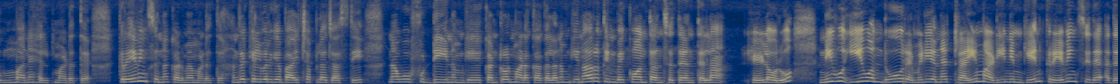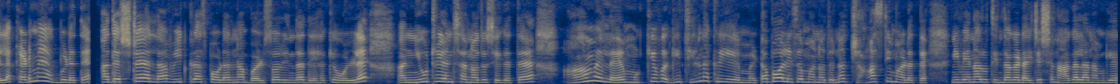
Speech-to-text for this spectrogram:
ತುಂಬಾ ಹೆಲ್ಪ್ ಮಾಡುತ್ತೆ. ಕ್ರೇವಿಂಗ್ಸನ್ನು ಕಡಿಮೆ ಮಾಡುತ್ತೆ. ಅಂದರೆ ಕೆಲವರಿಗೆ ಬಾಯಿ ಚಪ್ಪಲ ಜಾಸ್ತಿ, ನಾವು ಫುಡ್ಡಿ ನಮಗೆ ಕಂಟ್ರೋಲ್ ಮಾಡೋಕ್ಕಾಗಲ್ಲ, ನಮ್ಗೆ ಏನಾದ್ರು ತಿನ್ನಬೇಕು ಅಂತ ಅನಿಸುತ್ತೆ ಅಂತೆಲ್ಲ ಹೇಳೋರು, ನೀವು ಈ ಒಂದು ರೆಮಿಡಿಯನ್ನು ಟ್ರೈ ಮಾಡಿ ನಿಮ್ಗೇನು ಕ್ರೇವಿಂಗ್ಸ್ ಇದೆ ಅದೆಲ್ಲ ಕಡಿಮೆ ಆಗಿಬಿಡುತ್ತೆ. ಅದಷ್ಟೇ ಅಲ್ಲ ವೀಟ್ ಗ್ರಾಸ್ ಪೌಡರ್ನ ಬಳಸೋದ್ರಿಂದ ದೇಹಕ್ಕೆ ಒಳ್ಳೆ ನ್ಯೂಟ್ರಿಯೆಂಟ್ಸ್ ಅನ್ನೋದು ಸಿಗುತ್ತೆ. ಆಮೇಲೆ ಮುಖ್ಯವಾಗಿ ಜೀರ್ಣಕ್ರಿಯೆ ಮೆಟಬಾಲಿಸಮ್ ಅನ್ನೋದನ್ನು ಜಾಸ್ತಿ ಮಾಡುತ್ತೆ. ನೀವೇನಾದ್ರು ತಿಂದಾಗ ಡೈಜೆಷನ್ ಆಗಲ್ಲ ನಮಗೆ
